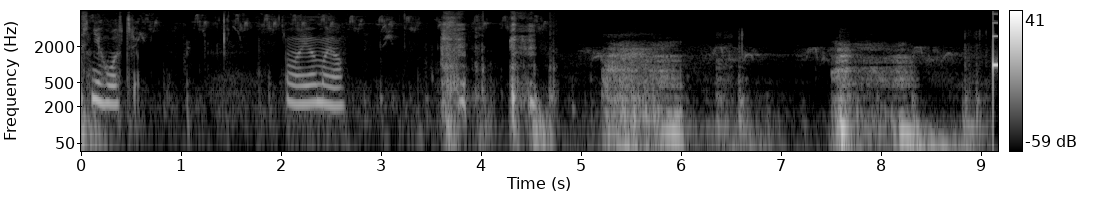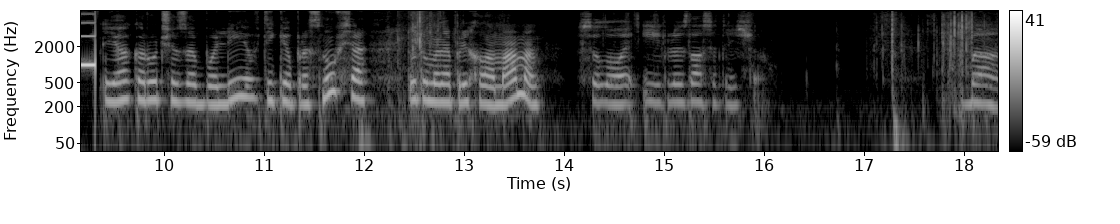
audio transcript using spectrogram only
Вкусні гострі. Ой, ё-моё. Я, коротше, заболів, тільки проснувся. Тут у мене приїхала мама в село і привезла сестричку. Бау!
